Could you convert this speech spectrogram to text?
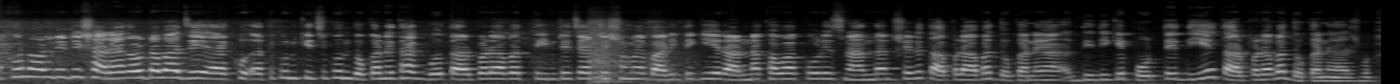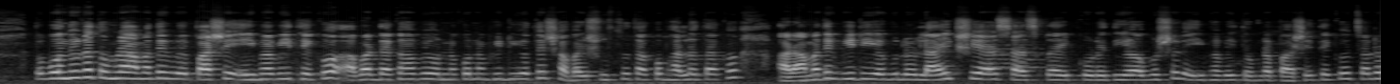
এখন অলরেডি সাড়ে এগারোটা বাজে এতক্ষণ কিছুক্ষণ দোকানে থাকব, তারপরে আবার তিনটে চারটের সময় বাড়িতে গিয়ে রান্না খাওয়া করে স্নান দান সেরে তারপরে আবার দোকানে দিদিকে পড়তে দিয়ে তারপরে আবার দোকানে আসব। তো বন্ধুরা, তোমরা আমাদের পাশে এইভাবেই থেকো। আবার দেখা হবে অন্য কোনো ভিডিওতে। সবাই সুস্থ থাকো, ভালো থাকো। আর আমাদের ভিডিওগুলো লাইক শেয়ার সাবস্ক্রাইব করে দিও অবশ্যই। এইভাবেই তোমরা পাশে থেকো। চলো,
